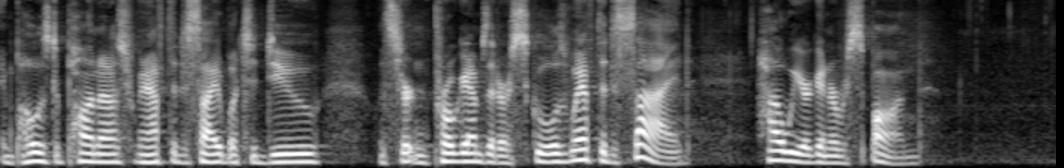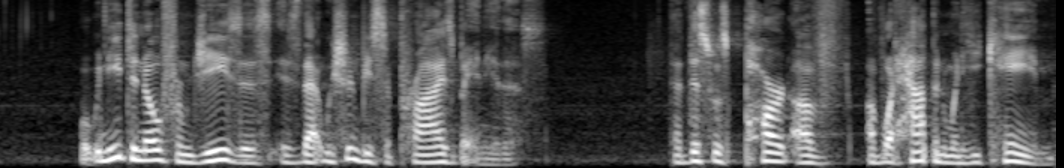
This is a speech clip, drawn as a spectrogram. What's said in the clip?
imposed upon us. We're going to have to decide what to do with certain programs at our schools. We have to decide how we are going to respond. What we need to know from Jesus is that we shouldn't be surprised by any of this, that this was part of, of what happened when he came,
